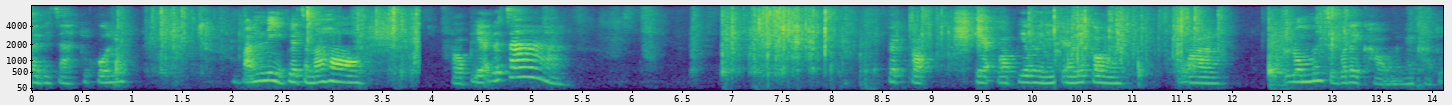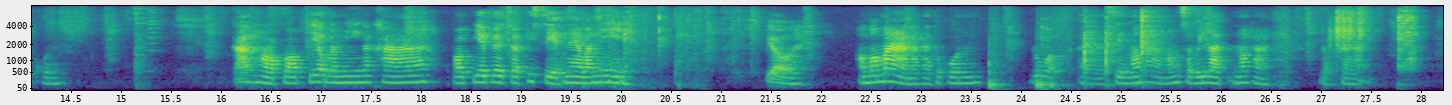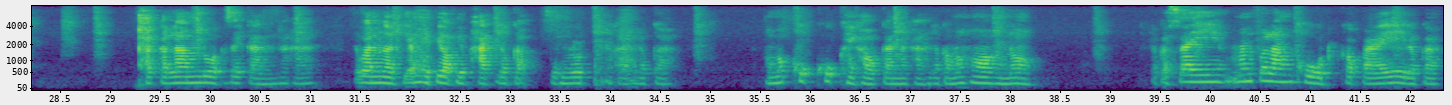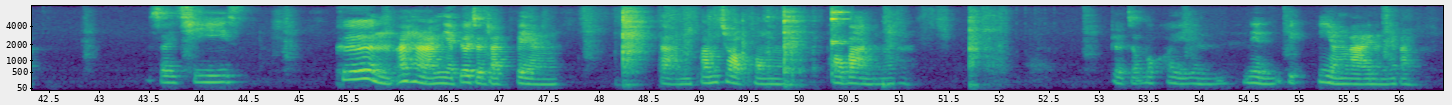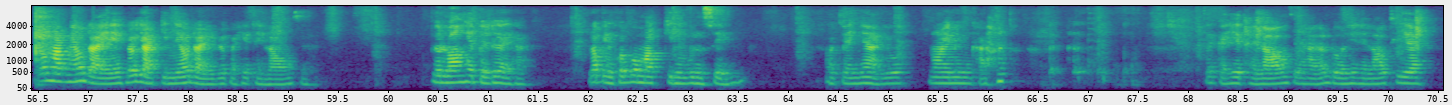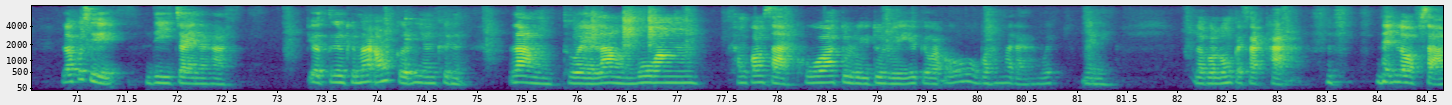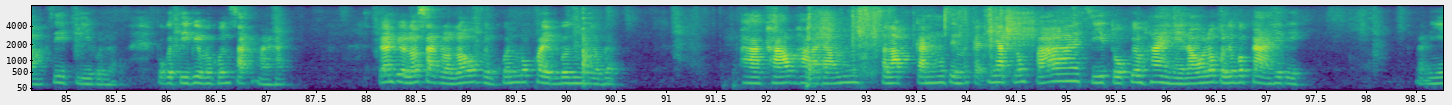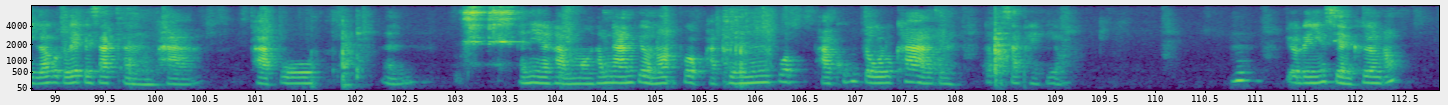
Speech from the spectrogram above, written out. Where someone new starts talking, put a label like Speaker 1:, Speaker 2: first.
Speaker 1: วัสดีจ้ะทุกคนวันนี้เปียจะมาหอปอเปียด้วยจ้าเปียกเกาะแกะปอเปียไว้ในแกะในกล่องเพราะว่าลมมันจะบ่ได้เข่านะแม่ค่ะทุกคน การห่อปอเปียวันนี้นะคะ ปอเปียเปียจะพิเศษแน่วันนี้เปียเอามาม่านะคะ ทุกคนลวกเส้นมาม่ามังสวิรัตเนาะค่ะแล้วก็ ผักกะล่ำลวกใส่กันนะคะ แต่ว่าเนื้อเทียมให้เปรียวไปพัดแล้วก็ปรุงรสนะคะ แล้วก็ เอามาคลุกคุกให้เข้ากันนะคะ แล้วก็มาห่อข้างนอก แล้วก็ใส่มันฝรั่งขูดเข้าไปแล้วก็ใส่ชีสขึ้นอาหารเนี่ยเปรียวจะดัดแปลงตามความชอบของพ่อบ้านนะคะเดี๋ยวจะบ่ค่อยเน้นพริกอียงลายนั่นนะคะ เรามักแนวใดเราอยากกินแนวใดเราก็เฮ็ดให้เราสิเดี๋ยวลองเฮ็ดไปเรื่อยค่ะ เราเป็นคนบ่มักกินวุ้นเส้นเอาใจยากอยู่น้อยนึงค่ะแต่ก็เฮ็ดให้เราสิค่ะแล้วโดนเฮ็ดให้เราเทียแล้วก็สิดีใจนะคะเดี๋ยวตื่นขึ้นมาเอ้าเกิดยังขึ้นล้างถ้วยล้างบวงทำความสะอาดครัวตุลุยตุลุยอยู่ก็ว่าโอ้บ่ธรรมดาเว้ยเนี่ยนี่เราก็ลงไปซักผ้า ในรอบสามสี่ปีคนแล้วปกติเบียวเป็นคนซักมาค่ะการเบียวเราซักเราเราเป็นคนบ่ค่อยเบิ่งเราแบบผ้าขาวผ้าดำสลับกันสิมันก็ยัดลงไปสีตกเบียวให้ให้เราเราก็เลยบ่กล้าเฮ็ดอีกแบบนี้เราก็เลยไปซักอันผ้าผ้าปูอันอันนี้นะคะมองทำงานเปียวเนาะพวกผ้าถุงพวกผาคุ้มโตวลูกค้าสินะแล้วก็ซักให้เปียวเดี๋ยวได้ยินเสียงเครื่องเอ้า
